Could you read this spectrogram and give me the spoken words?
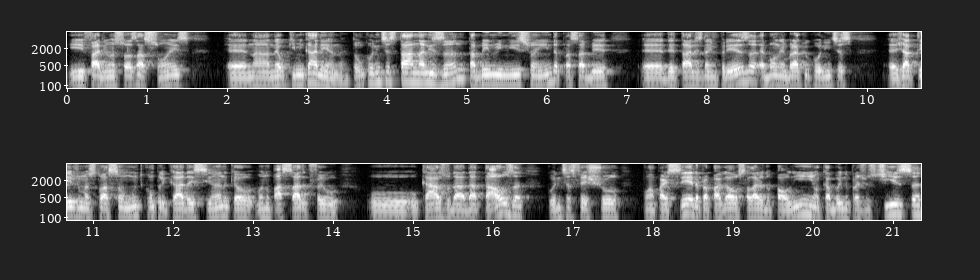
e fariam as suas ações é, na Neoquímica Arena. Então, o Corinthians está analisando, está bem no início ainda, para saber é, detalhes da empresa. É bom lembrar que o Corinthians é, já teve uma situação muito complicada esse ano, que é o ano passado, que foi o, o, o caso da, da Tausa. O Corinthians fechou com a parceira para pagar o salário do Paulinho, acabou indo para a justiça.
